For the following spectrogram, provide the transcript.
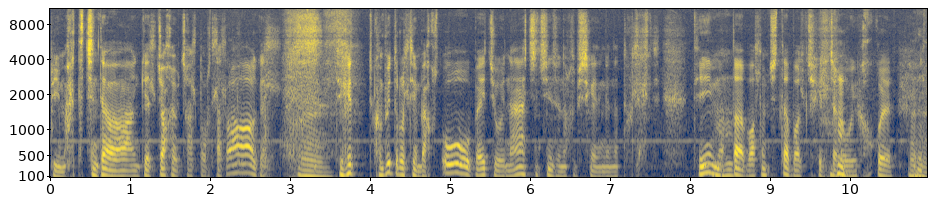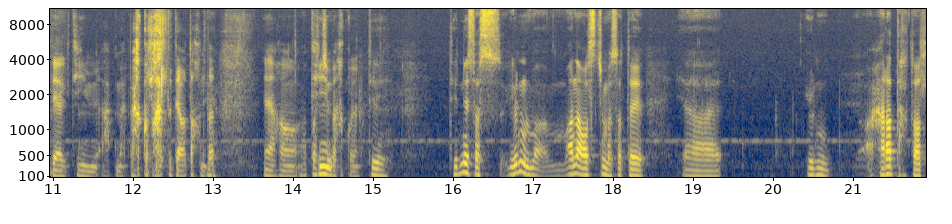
би мартчихин те ингээл жоох явж хаалт дурлаа аа гэл. Тэгэхэд компьютер бол тийм байхгүй өө байж юу наа чин чин сонирхол биш гэх ингээд надад хүлээж тийм одоо боломжтой болж эхэлж байгаа үе ихгүй. Гэтээ яг тийм ап байхгүй л хаалт те одоохондоо яг Одоо тийм байхгүй. Тий. Тэрнээс бас ер нь ма- манай улс чинь бас одоо ер нь хараад тахт бол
